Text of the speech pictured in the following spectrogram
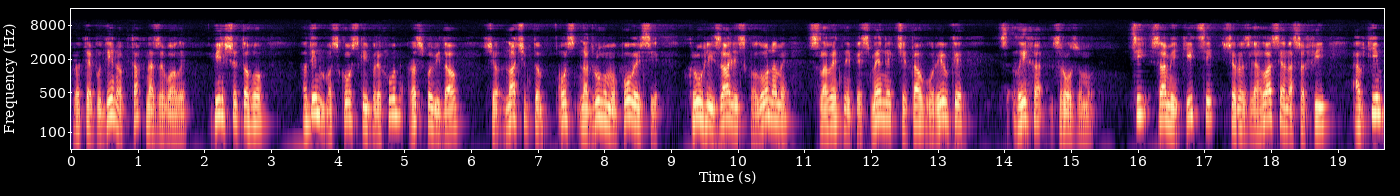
Проте будинок так називали. Більше того, один московський брехун розповідав, що начебто ось на другому поверсі в круглій залі з колонами славетний письменник читав уривки з лиха з розуму. Цій самій тітці, що розляглася на Софі, а втім,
